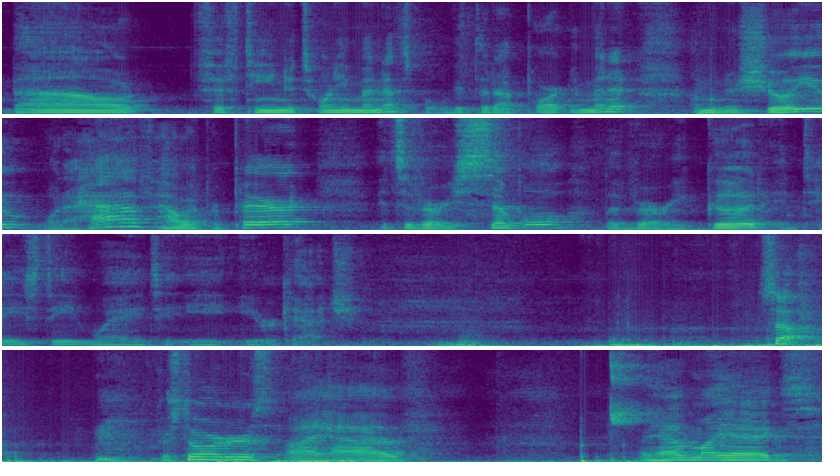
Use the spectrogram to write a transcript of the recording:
about 15 to 20 minutes, but we'll get to that part in a minute. I'm gonna show you what I have, how I prepare it. It's a very simple, but very good and tasty way to eat your catch. So, for starters, I have, I have my eggs,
